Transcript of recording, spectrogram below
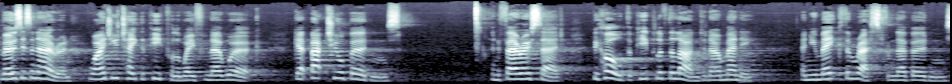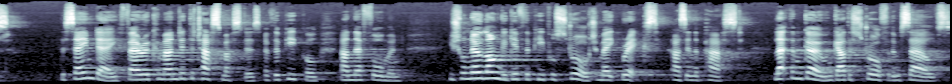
Moses and Aaron, why do you take the people away from their work? Get back to your burdens. And Pharaoh said, Behold, the people of the land are now many, and you make them rest from their burdens. The same day, Pharaoh commanded the taskmasters of the people and their foremen you shall no longer give the people straw to make bricks, as in the past. Let them go and gather straw for themselves.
